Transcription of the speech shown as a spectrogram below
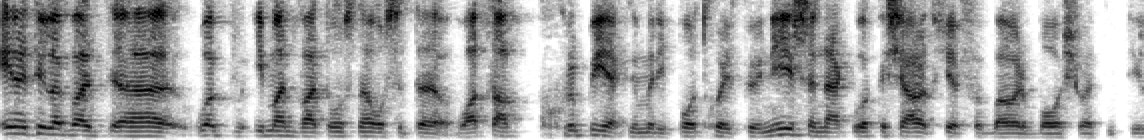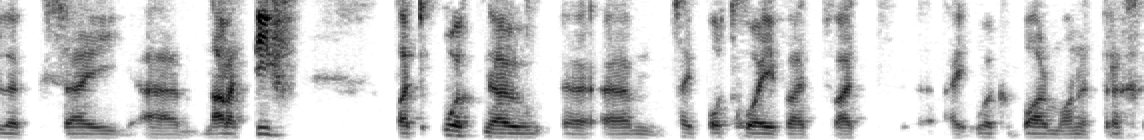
En natuurlik wat uh ook iemand wat ons nou ons het 'n WhatsApp groepie, ek noem dit die Potgooi Pioniers en ek ook 'n shout-out gee vir Bouer Bosch wat natuurlik sy ehm uh, narratief wat ook nou uh ehm um, sy potgooi wat wat hy ook 'n paar maande terug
